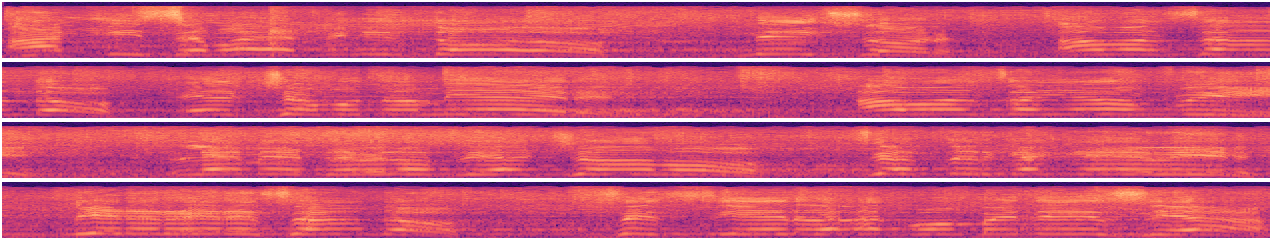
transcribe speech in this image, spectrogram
Aquí se va a definir todo. Nixon avanzando. El Chamo también. Avanza Janfi. Le mete velocidad al Chamo. Se acerca Kevin. Viene regresando. Se cierra la competencia.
